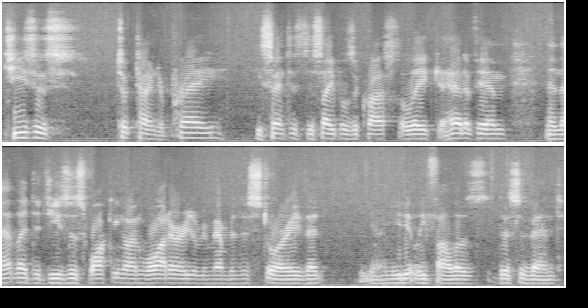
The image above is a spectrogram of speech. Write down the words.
Jesus took time to pray. He sent his disciples across the lake ahead of him, and that led to Jesus walking on water. You'll remember this story that you know, immediately follows this event.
